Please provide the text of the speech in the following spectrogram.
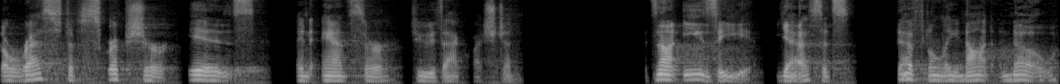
the rest of Scripture is an answer to that question. It's not easy, yes, it's definitely not no,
